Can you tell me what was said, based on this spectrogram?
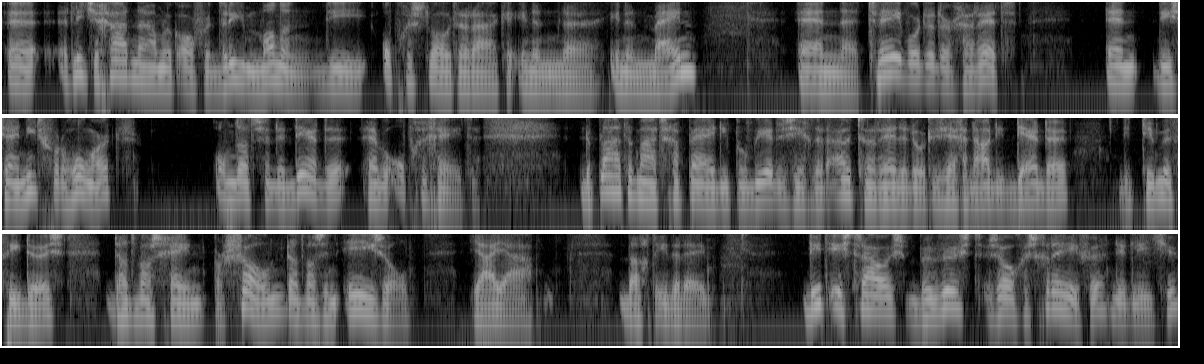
Eh, het liedje gaat namelijk over drie mannen... die opgesloten raken in een, eh, in een mijn. En eh, twee worden er gered. En die zijn niet verhongerd omdat ze de derde hebben opgegeten. De platenmaatschappij die probeerde zich eruit te redden door te zeggen... nou, die derde, die Timothy dus, dat was geen persoon, dat was een ezel. Ja, ja, dacht iedereen. Dit is trouwens bewust zo geschreven, dit liedje...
